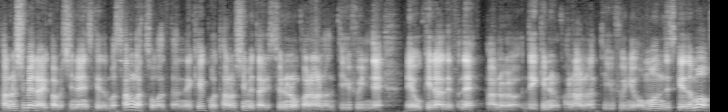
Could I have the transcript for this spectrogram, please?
楽しめないかもしれないんですけども3月とかだったらね結構楽しめたりするのかななんていう風にねえ沖縄でもねあのできるのかななんていうふうに思うんですけれども、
